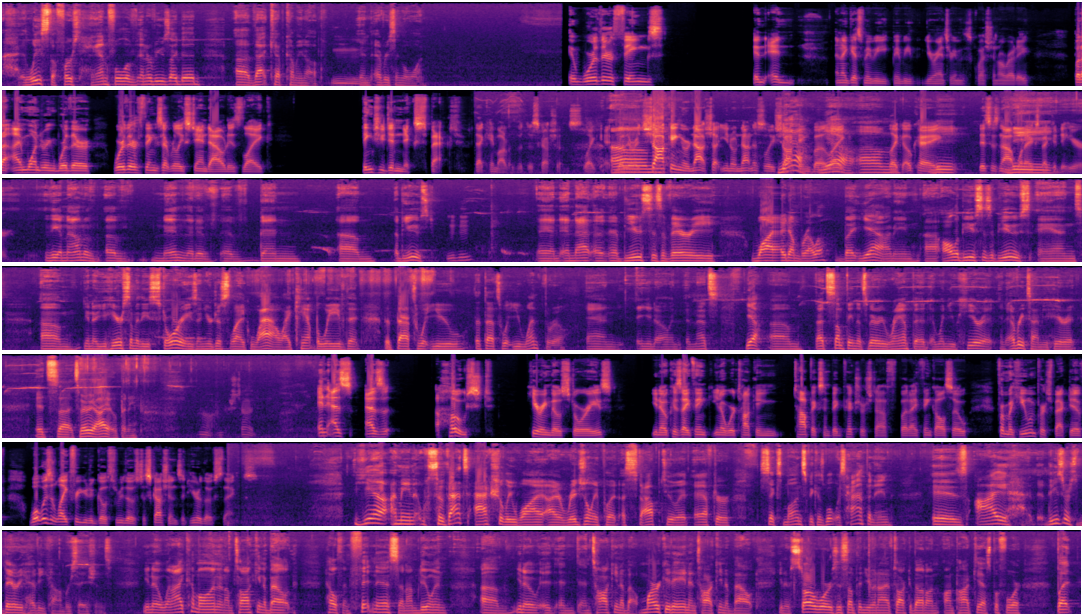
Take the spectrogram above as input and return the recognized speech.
at least the first handful of interviews i did uh, that kept coming up mm. in every single one and were there things and and and i guess maybe maybe you're answering this question already but I, i'm wondering were there were there things that really stand out as like things you didn't expect that came out of the discussions. Like whether um, it's shocking or not you know not necessarily shocking yeah, but yeah, like um, like okay the, this is not the, what i expected to hear. the amount of, of men that have have been um, abused. Mm-hmm. and and that uh, abuse is a very wide umbrella but yeah i mean uh, all abuse is abuse and um, you know, you hear some of these stories and you're just like, wow, I can't believe that, that that's what you, that that's what you went through. And, you know, and, and that's, yeah, um, that's something that's very rampant. And when you hear it and every time you hear it, it's, uh, it's very eye opening. Oh, understood. And as, as a host hearing those stories, you know, cause I think, you know, we're talking topics and big picture stuff, but I think also, from a human perspective, what was it like for you to go through those discussions and hear those things? Yeah, I mean, so that's actually why I originally put a stop to it after six months because what was happening is I, these are very heavy conversations. You know, when I come on and I'm talking about health and fitness and I'm doing, um, you know, and, and talking about marketing and talking about, you know, Star Wars is something you and I have talked about on, on podcasts before. But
